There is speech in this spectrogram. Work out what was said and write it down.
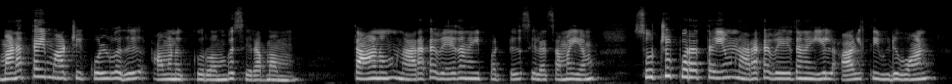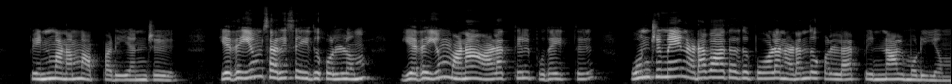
மனத்தை மாற்றிக்கொள்வது அவனுக்கு ரொம்ப சிரமம். தானும் நரக வேதனைப்பட்டு சில சமயம் சுற்றுப்புறத்தையும் நரக வேதனையில் ஆழ்த்தி விடுவான் பெண்மனம் அப்படியன்று. எதையும் சரி செய்து கொள்ளும் எதையும் மன ஆழத்தில் புதைத்து ஒன்றுமே நடவாதது போல நடந்து கொள்ள பின்னால் முடியும்.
